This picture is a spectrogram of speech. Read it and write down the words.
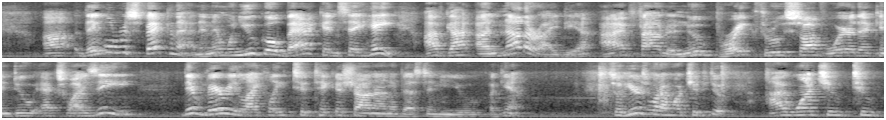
uh, they will respect that. And then when you go back and say, hey, I've got another idea, I've found a new breakthrough software that can do XYZ, they're very likely to take a shot on investing in you again. So here's what I want you to do I want you to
